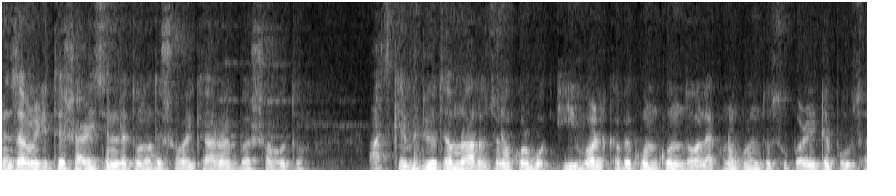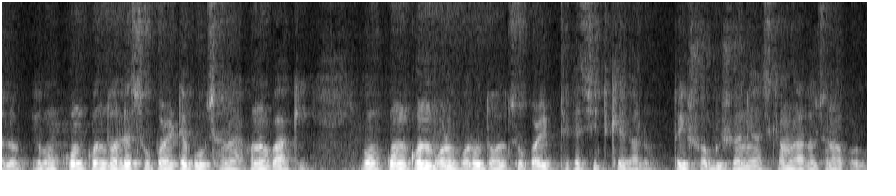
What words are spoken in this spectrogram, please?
ফ্রেন্ডস আমি রিতেশ শাড়ি চ্যানেলে তোমাদের সবাইকে আরও একবার স্বাগত। আজকের ভিডিওতে আমরা আলোচনা করব এই ওয়ার্ল্ড কাপে কোন কোন দল এখনও পর্যন্ত সুপার এইটে পৌঁছালো এবং কোন কোন দলের সুপার এইটে পৌঁছানো এখনও বাকি এবং কোন কোন বড় বড় দল সুপার এইট থেকে ছিটকে গেল। তো এই সব বিষয় নিয়ে আজকে আমরা আলোচনা করব।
